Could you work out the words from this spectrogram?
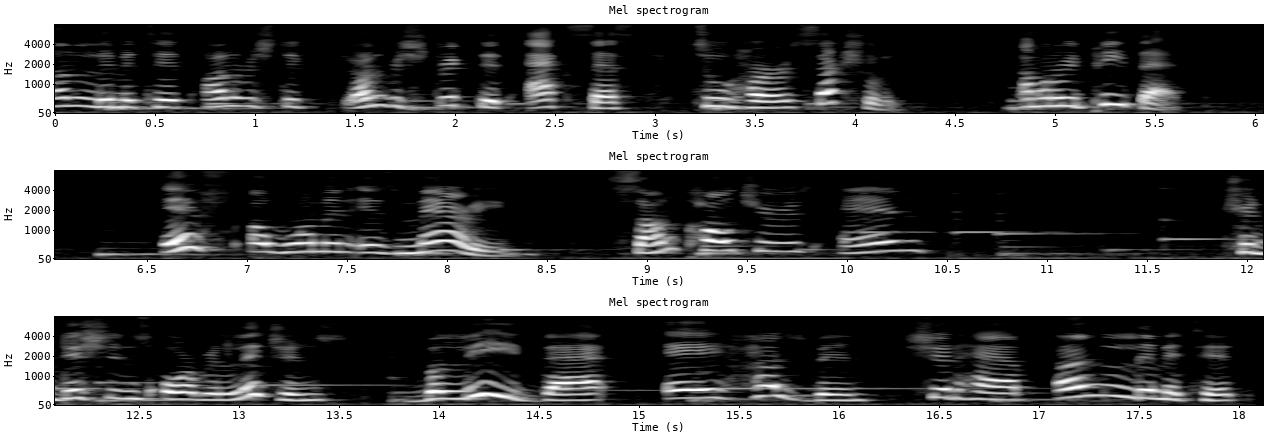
unlimited, unrestricted, unrestricted access to her sexually. I'm going to repeat that. If a woman is married, some cultures and traditions or religions believe that a husband should have unlimited,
